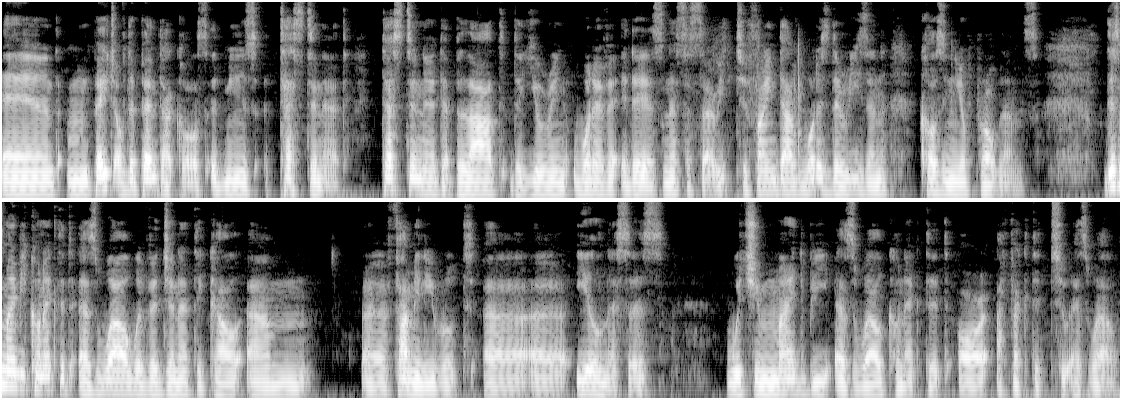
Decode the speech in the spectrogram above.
And um, page of the pentacles it means testing it testing the blood the urine whatever it is necessary to find out what is the reason causing your problems this might be connected as well with the genetical um, uh, family root uh, uh, illnesses, which you might be as well connected or affected to as well.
